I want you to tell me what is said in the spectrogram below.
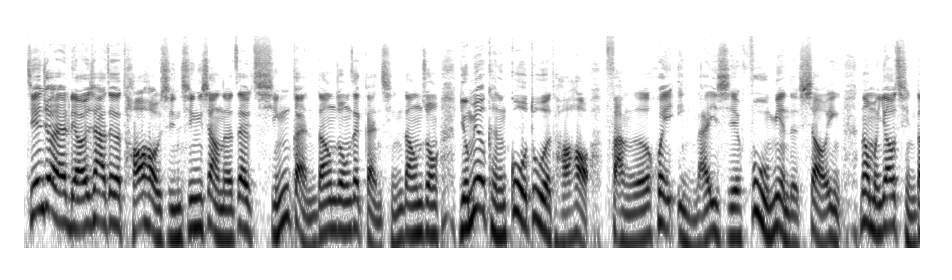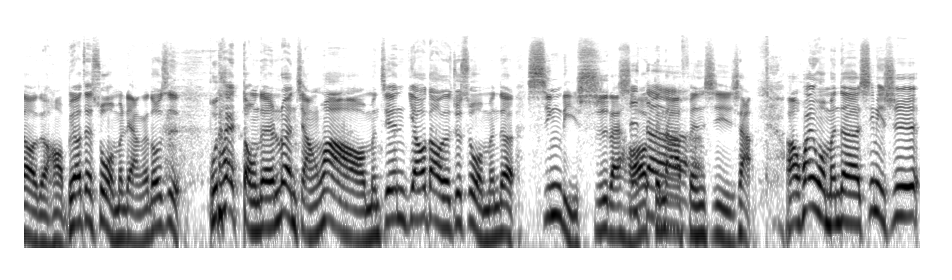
今天就来聊一下这个讨好型倾向呢，在情感当中，在感情当中有没有可能过度的讨好，反而会引来一些负面的效应？那我们邀请到的哈，不要再说我们两个都是不太懂的人乱讲话哈。我们今天邀到的就是我们的心理师，来好好跟大家分析一下。啊，欢迎我们的心理师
